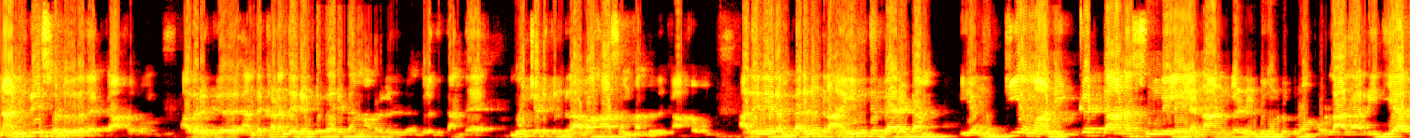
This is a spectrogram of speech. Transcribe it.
நன்றி சொல்லுகிறதற்காகவும் அவருக்கு அந்த கடந்த இரண்டு பேரிடம் அவர்கள் எங்களுக்கு தந்த மூச்செடுக்கின்ற அவகாசம் தந்ததுக்காகவும் அதே நேரம் வருகின்ற ஐந்து வருடம் முக்கியமான இக்கட்டான சூழ்நிலையில நாங்கள் நின்று கொண்டிருக்கிறோம் பொருளாதார ரீதியாக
